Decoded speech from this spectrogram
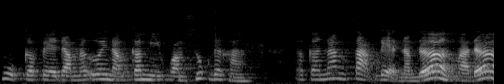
หูบกาแฟดำแล้วเอ้ยน้ำก็มีความสุขเด้อค่ะ แล้วก็นั่งตากแดดนำเด้อมาเด้อ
